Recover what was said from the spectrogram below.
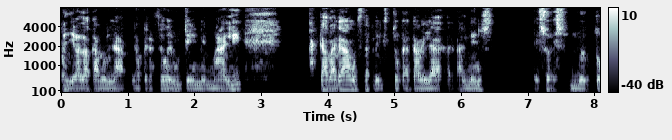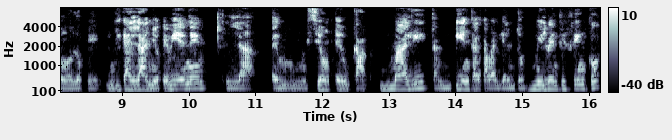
ha llevado a cabo la, operación EUTM en Mali, acabará o está previsto que acabe al menos, eso es todo lo que indica el año que viene. La en misión EUCAP Mali, también que acabaría en 2025,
